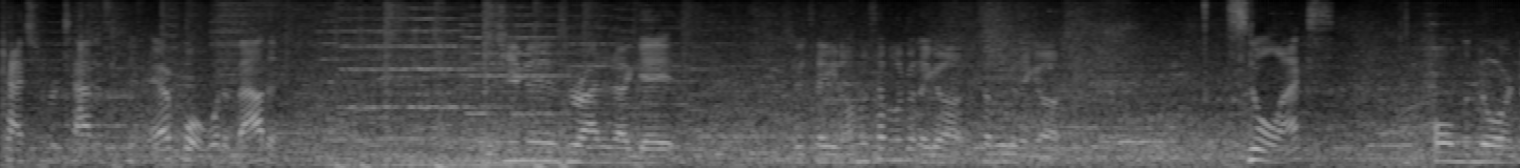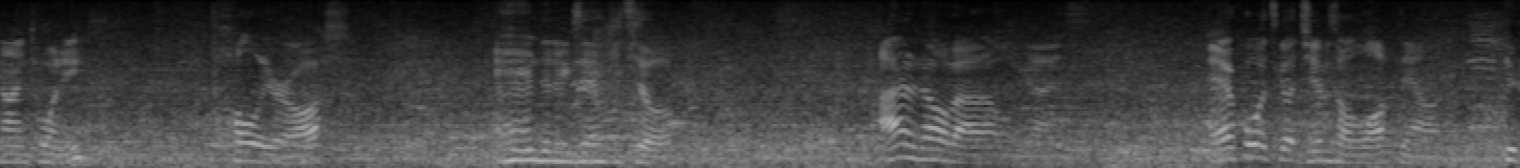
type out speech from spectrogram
catching Rattatas at the airport. What about it? The gym is right at our gate. Let's have a look what they got. Let's have a look what they got. Snorlax, holding the door at 920. Poliwrath, and an Exeggutor. I don't know about that one, guys. Airport's got gyms on lockdown. Dude,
